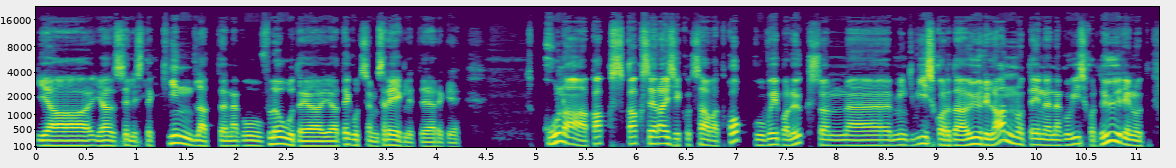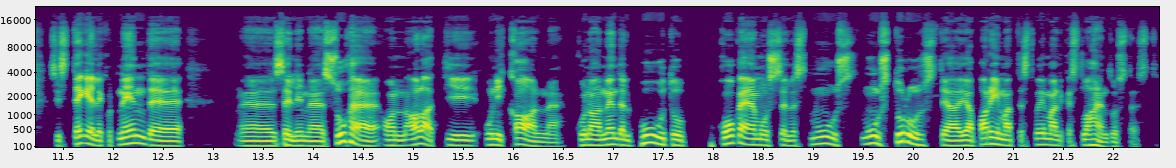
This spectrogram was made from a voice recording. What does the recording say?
ja, ja selliste kindlate nagu flow'de ja, ja tegutsemisreeglite järgi kuna kaks, kaks eraisikut saavad kokku, võib-olla üks on äh, mingi viis korda üürile andnud, teine nagu viis korda üürinud, siis tegelikult nende äh, selline suhe on alati unikaalne, kuna nendel puudub kogemus sellest muust, muust turust ja, ja parimatest võimalikest lahendustest.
